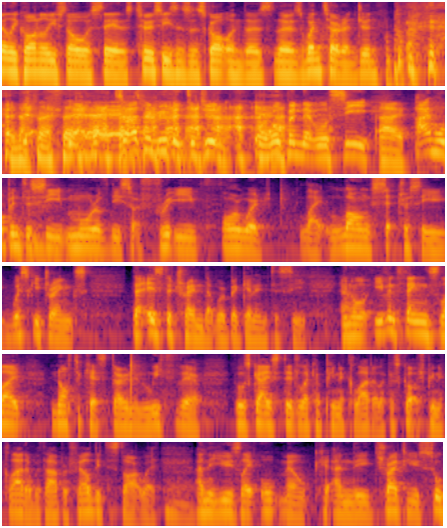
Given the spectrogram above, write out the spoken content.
Billy Connolly used to always say there's two seasons in Scotland. There's there's winter and June. and that, so as we move into June, we're hoping that we'll see. Aye. I'm hoping to see more of these sort of fruity, forward, like long citrusy whiskey drinks. That is the trend that we're beginning to see. You know, even things like Nauticus down in Leith there. Those guys did like a pina colada, like a Scottish pina colada with Aberfeldy to start with, hmm. and they use like oat milk and they try to use so-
